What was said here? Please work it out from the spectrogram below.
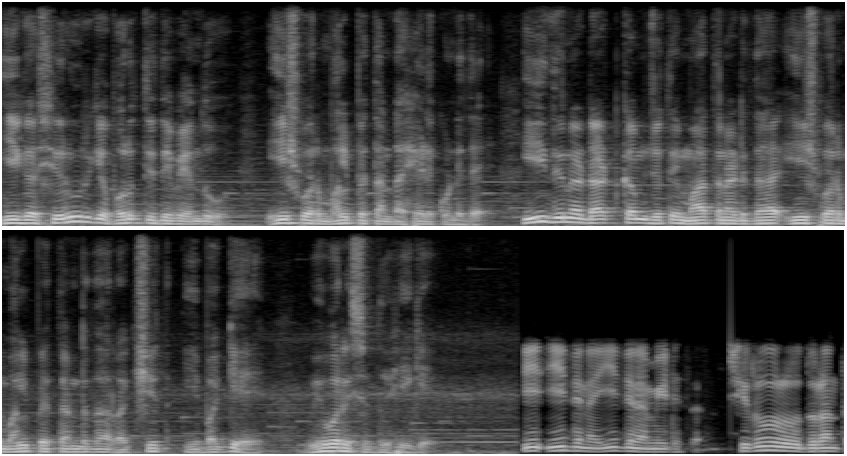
ಈಗ ಶಿರೂರಿಗೆ ಬರುತ್ತಿದ್ದೇವೆ ಎಂದು ಈಶ್ವರ್ ಮಲ್ಪೆ ತಂಡ ಹೇಳಿಕೊಂಡಿದೆ. ಈ ದಿನ ಡಾಟ್ ಕಾಮ್ ಜೊತೆ ಮಾತನಾಡಿದ ಈಶ್ವರ್ ಮಲ್ಪೆ ತಂಡದ ರಕ್ಷಿತ್ ಈ ಬಗ್ಗೆ ವಿವರಿಸಿದ್ದು ಹೀಗೆ. ಈ ಈ ದಿನ ಈ ದಿನ ಮೀಡಿ ಸರ್. ಶಿರೂರು ದುರಂತ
